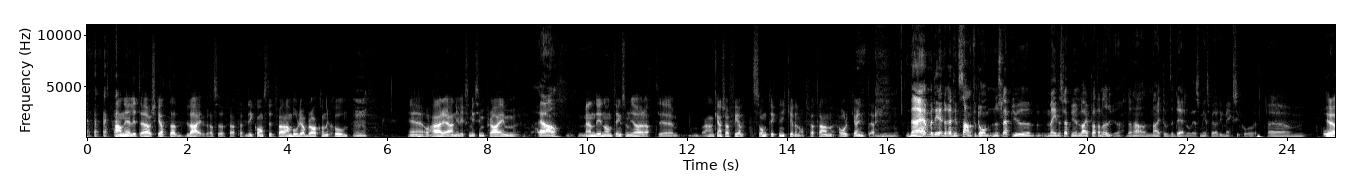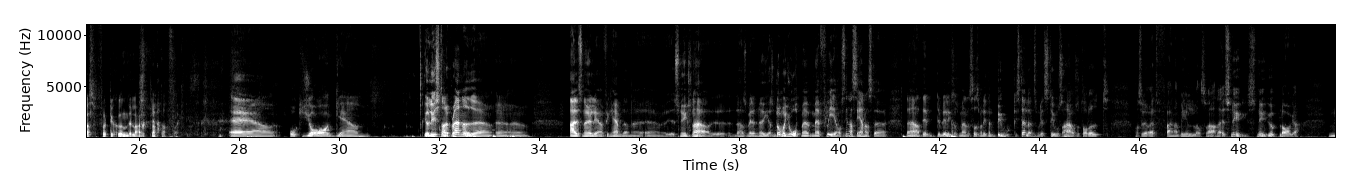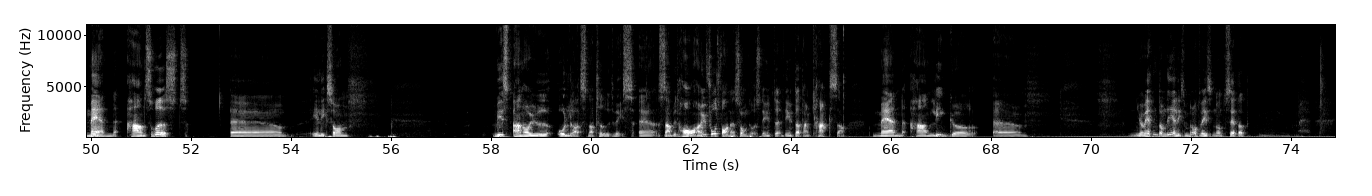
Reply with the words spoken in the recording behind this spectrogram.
han är lite överskattad live. Alltså, för att det är konstigt, för han borde ha bra kondition. mm. Eh, och här är han ju liksom i sin prime. Ja, Men det är någonting som gör att eh, han kanske har fel sångteknik eller något, för att han orkar inte. Nej, men det, det är rätt intressant för de, nu släppte ju, Maiden släppte ju en liveplatta nu. Den här Night of the Dead och det som är inspelad i Mexiko. Ehm, och, Deras 47 liveplatta. ja, faktiskt. Eh, och jag... Eh, jag lyssnade på den nu eh, eh, alldeles nyligen. Fick hem den. Eh, snygg sån här. Det här som är det nya. Som de har gjort med, med flera av sina senaste. Det, här, det, det blir liksom som en, ser ut som en liten bok istället. Som blir stor så här. Och så tar du ut. Och så är det rätt fräna bilder och sådär. Det är snygg, snygg upplaga. Men hans röst eh, är liksom... Visst, han har ju åldrats naturligtvis. Eh, samtidigt har han ju fortfarande en sångröst. Det är ju inte, det är inte att han kraxar. Men han ligger... Eh, jag vet inte om det är liksom på något vis något sätt att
